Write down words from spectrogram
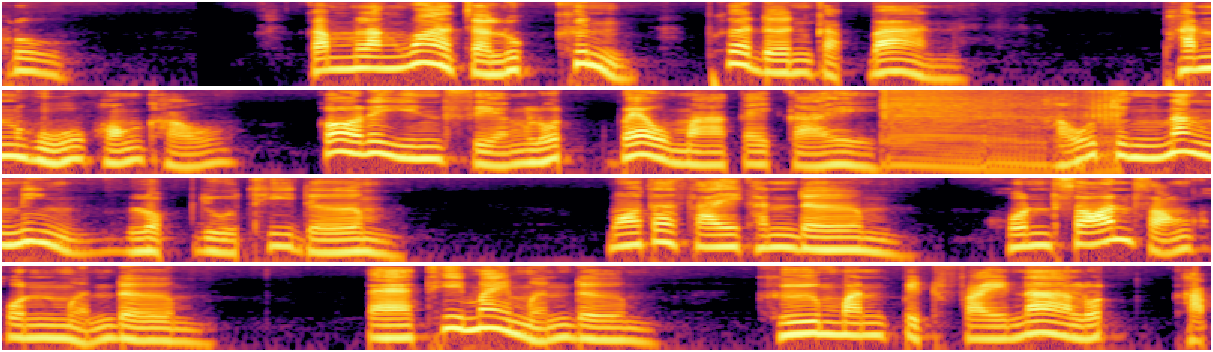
ครู่กำลังว่าจะลุกขึ้นเพื่อเดินกลับบ้าน พันหูของเขาก็ได้ยินเสียงรถแว่วมาไกลๆ เขาจึงนั่งนิ่งหลบอยู่ที่เดิม มอเตอร์ไซคันเดิม คนซ้อนสองคนเหมือนเดิม แต่ที่ไม่เหมือนเดิม คือมันปิดไฟหน้ารถขับ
